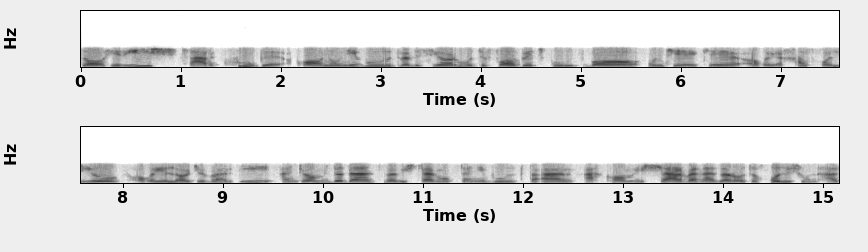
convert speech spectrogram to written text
ظاهریش سرکوب قانونی بود و بسیار متفاوت بود با اون که آقای خلخالی و آقای لاجوردی انجام می‌دادند و بیشتر مبتنی بود بر احکام شهر و نظرات خودشون از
